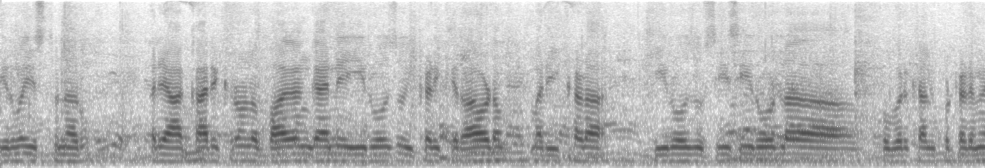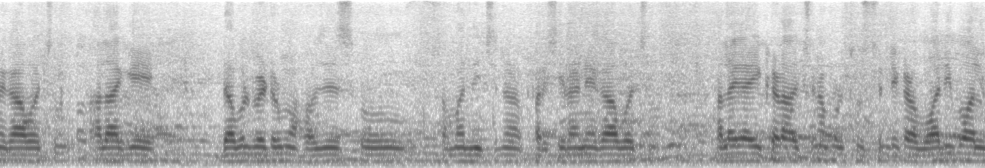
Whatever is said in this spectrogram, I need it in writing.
నిర్వహిస్తున్నారు. మరి ఆ కార్యక్రమంలో భాగంగానే ఈరోజు ఇక్కడికి రావడం మరి ఇక్కడ ఈరోజు సీసీ రోడ్ల కొబ్బరికాయలు కొట్టడమే కావచ్చు అలాగే డబుల్ బెడ్రూమ్ హౌజెస్కు సంబంధించిన పరిశీలనే కావచ్చు. అలాగే ఇక్కడ వచ్చినప్పుడు చూస్తుంటే ఇక్కడ వాలీబాల్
